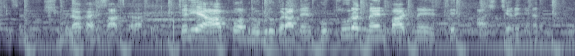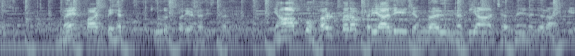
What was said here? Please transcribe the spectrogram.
स्टेशन शिमला का एहसास कराते हैं। चलिए आपको अब रूबरू कराते हैं खूबसूरत मेन पार्ट में स्थित आश्चर्यजनक स्थलों मेन पार्ट बेहद खूबसूरत पर्यटन स्थल है। यहाँ आपको हर तरफ़ हरियाली, जंगल, नदियाँ झरने नज़र आएँगे।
